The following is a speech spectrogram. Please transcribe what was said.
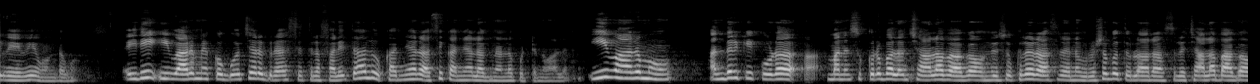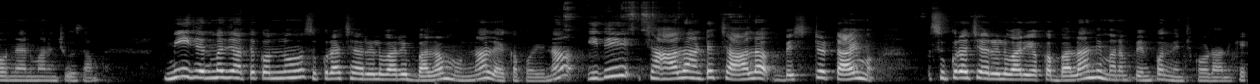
ఇవేవీ ఉండవు. ఇది ఈ వారం యొక్క గోచర గ్రహస్థితుల ఫలితాలు కన్యారాశి కన్యాలగ్నంలో పుట్టిన వాళ్ళకి. ఈ వారము అందరికీ కూడా మన శుక్రబలం చాలా బాగా ఉంది. శుక్ర రాశులైన వృషభ తులారాశులు చాలా బాగా ఉన్నాయని మనం చూసాం. మీ జన్మ జాతకంలో శుక్రాచార్యుల వారి బలం ఉన్నా లేకపోయినా ఇది చాలా అంటే చాలా బెస్ట్ టైం శుక్రాచార్యుల వారి యొక్క బలాన్ని మనం పెంపొందించుకోవడానికి.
